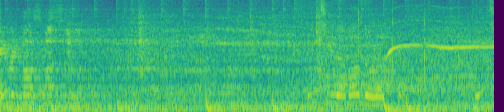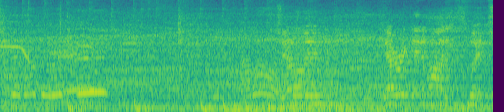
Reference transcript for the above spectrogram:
favorite most muscular? Luci Raimondo Rocco. Luci Raimondo Rocco. Gentlemen, Derek and Hadi switch.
